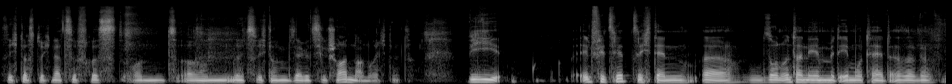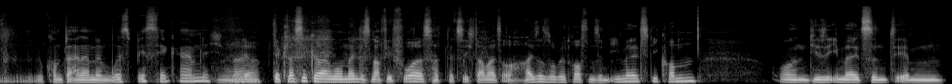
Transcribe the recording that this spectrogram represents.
sich das durch Netze frisst und ähm, letztlich dann sehr gezielt Schaden anrichtet. Wie infiziert sich denn äh, so ein Unternehmen mit Emotet? Also kommt da einer mit dem USB-Stick heimlich? Ja, der, der, Klassiker im Moment ist nach wie vor, das hat letztlich damals auch Heise so getroffen, sind E-Mails, die kommen. Und diese E-Mails sind eben,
